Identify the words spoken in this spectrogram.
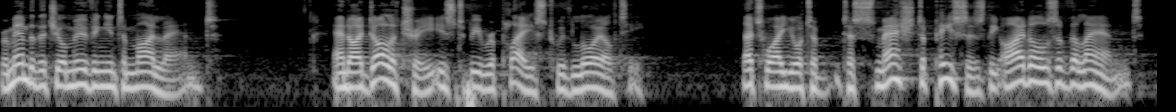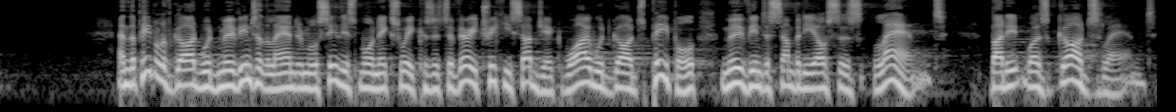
remember that you're moving into my land. And idolatry is to be replaced with loyalty. That's why you're to, to smash to pieces the idols of the land. And the people of God would move into the land, and we'll see this more next week because it's a very tricky subject. Why would God's people move into somebody else's land? But it was God's land.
